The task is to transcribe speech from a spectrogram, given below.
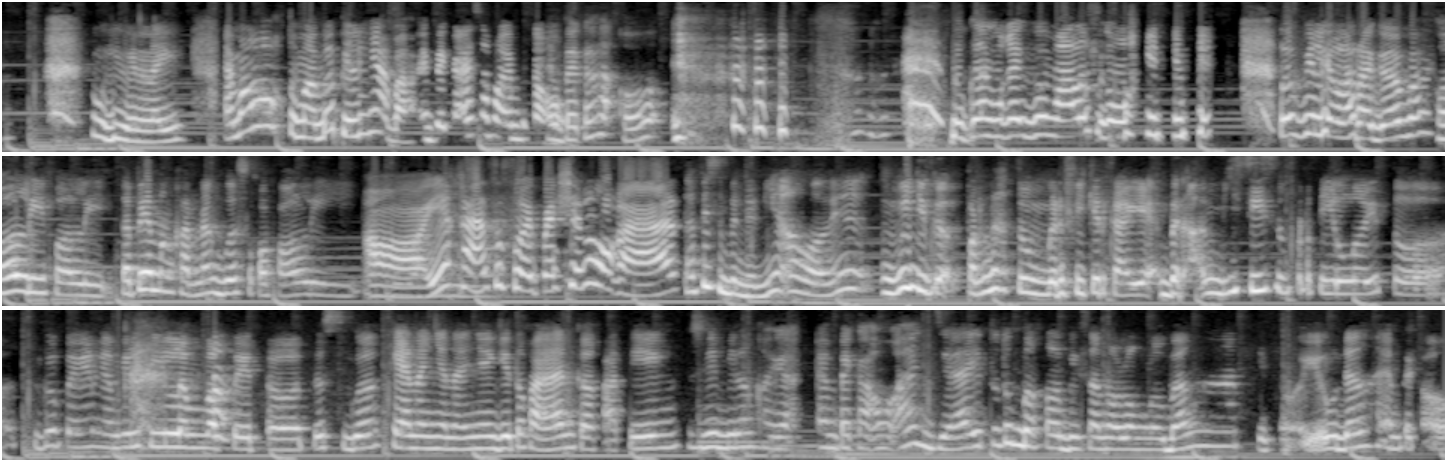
Mau gimana lagi? Emang lo waktu maba pilihnya apa? MPKS apa MPKO MPKO. Tuh kan makanya gue males ngomongin ini. Lo pilih olahraga apa? Volley, volley. Tapi emang karena gue suka volley. Oh iya kan sesuai passion lo kan? Tapi sebenarnya awalnya gue juga pernah tuh berpikir kayak berambisi seperti lo itu. Terus gue pengen ngambil film waktu itu. Terus gue kayak nanya-nanya gitu kan ke Kating. Terus dia bilang kayak MPKO aja itu tuh bakal bisa nolong lo banget gitu. Ya udah MPKO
